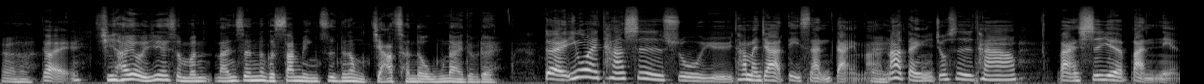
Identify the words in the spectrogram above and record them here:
嗯，对。其实还有一些什么男生那个三明治的那种夹层的无奈，对不对？对，因为他是属于他们家的第三代嘛，那等于就是他。本来失业半年，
